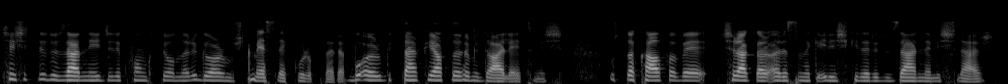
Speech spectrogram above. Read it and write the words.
Çeşitli düzenleyicilik fonksiyonları görmüş meslek grupları. Bu örgütler fiyatlara müdahale etmiş. Usta kalfa ve çıraklar arasındaki ilişkileri düzenlemişler.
